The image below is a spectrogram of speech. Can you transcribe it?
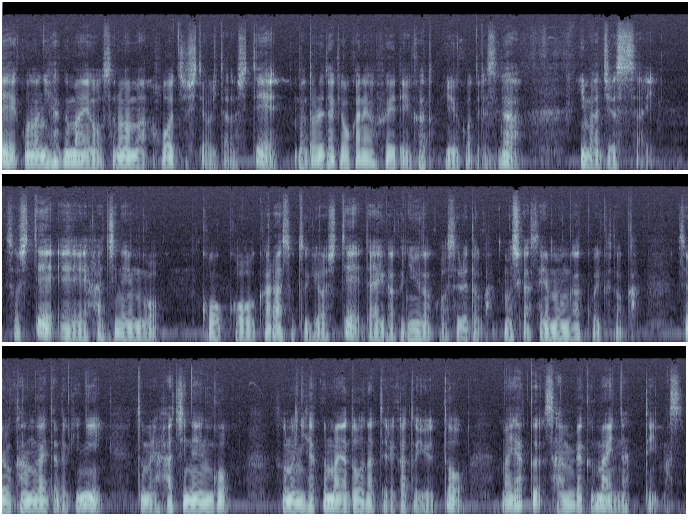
で、この200万円をそのまま放置しておいたとして、まあ、どれだけお金が増えていくかということですが、今10歳、そして、え、8年後、高校から卒業して大学入学をするとか、もしくは専門学校行くとか、それを考えたときに、つまり8年後、その200万円はどうなってるかというと、まあ、約300万円になっています。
